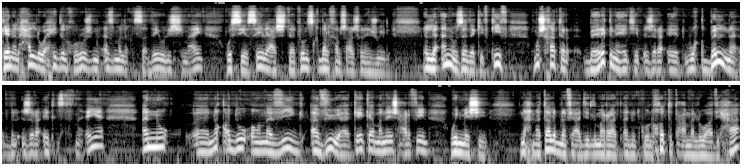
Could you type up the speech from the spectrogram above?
كان الحل الوحيد للخروج من الأزمة الاقتصادية والاجتماعية والسياسية اللي عاشتها تونس قبل 25 جويلية. إلا انه زاد كيف كيف مش خاطر باركنا هذه الإجراءات وقبلنا بالإجراءات الاستثنائية أنه آه، نقعدوا on navigue à vue هكاك ماناش عارفين وين ماشيين. نحن طلبنا في عديد المرات أن تكون خطة عمل واضحة.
